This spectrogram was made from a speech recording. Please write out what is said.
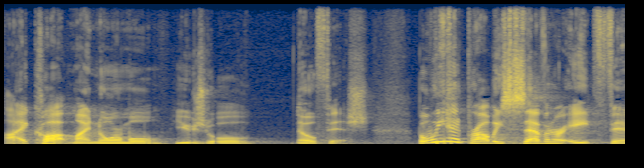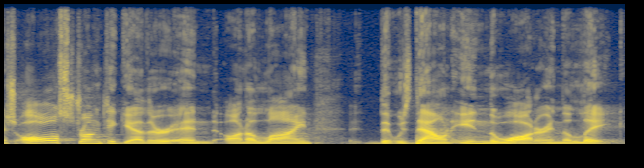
I caught my normal, usual no fish. But we had probably seven or eight fish all strung together and on a line that was down in the water, in the lake.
